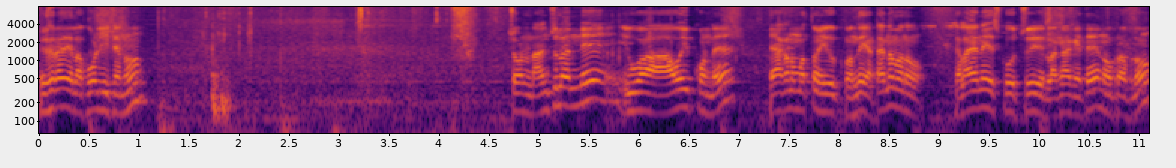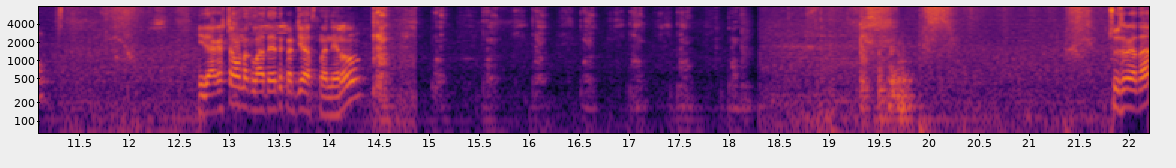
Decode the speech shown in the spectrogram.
చూసారా ఇలా ఫోల్డ్ చేశాను. చూడండి అంచులన్నీ ఇవి ఆ వైపుకోండి ఏకన మొత్తం ఇవ్వకుంది ఎటైనా మనం ఎలా అయినా వేసుకోవచ్చు లంగాకైతే నో ప్రాబ్లం ఇది ఎక్స్ట్రా ఉన్న క్లాత్ అయితే కట్ చేస్తున్నాను నేను. చూసారు కదా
